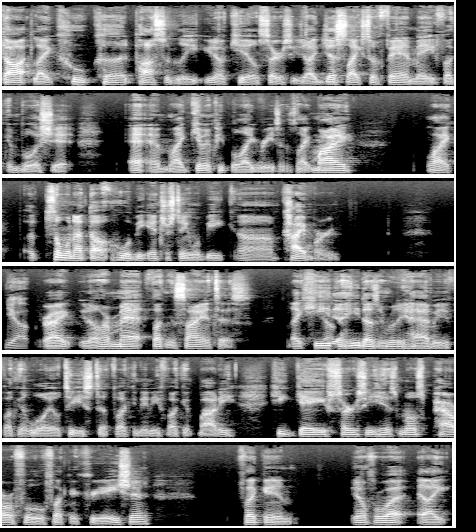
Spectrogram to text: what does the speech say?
thought, like who could possibly, you know, kill Cersei, like just like some fan made fucking bullshit, and, and like giving people like reasons. Like my, like uh, someone I thought who would be interesting would be um, Qyburn, Yep. right? You know, her mad fucking scientist. Like he he doesn't really have any fucking loyalties to fucking any fucking body. He gave Cersei his most powerful fucking creation. Fucking, you know, for what like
